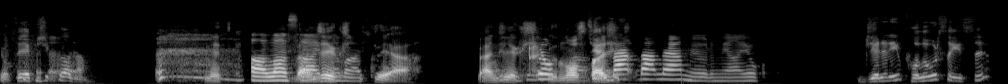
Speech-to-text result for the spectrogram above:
Yoksa yakışıklı adam. Net. Allah Bence sahibine var. yakışıklı ya. Bence yakışıklı. Yok ya. Nostalji. Ben, ben beğenmiyorum ya yok. Celal'in follower sayısı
